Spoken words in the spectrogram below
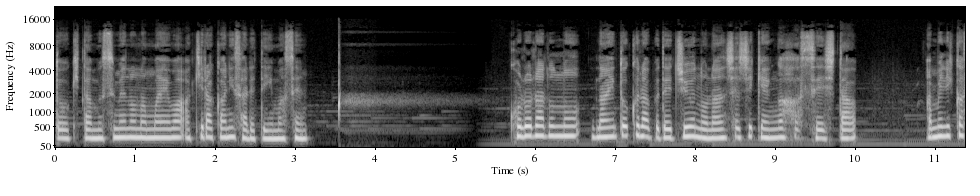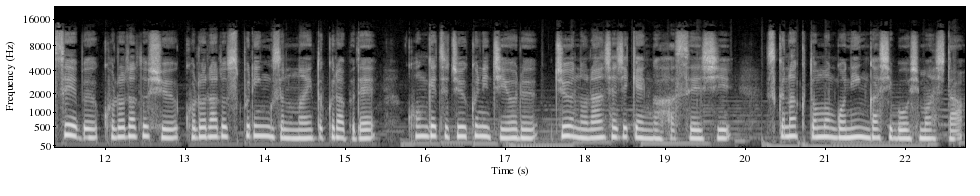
トを着た娘の名前は明らかにされていません。コロラドのナイトクラブで銃の乱射事件が発生した。アメリカ西部コロラド州コロラドスプリングスのナイトクラブで今月19日夜銃の乱射事件が発生し、少なくとも5人が死亡しました。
